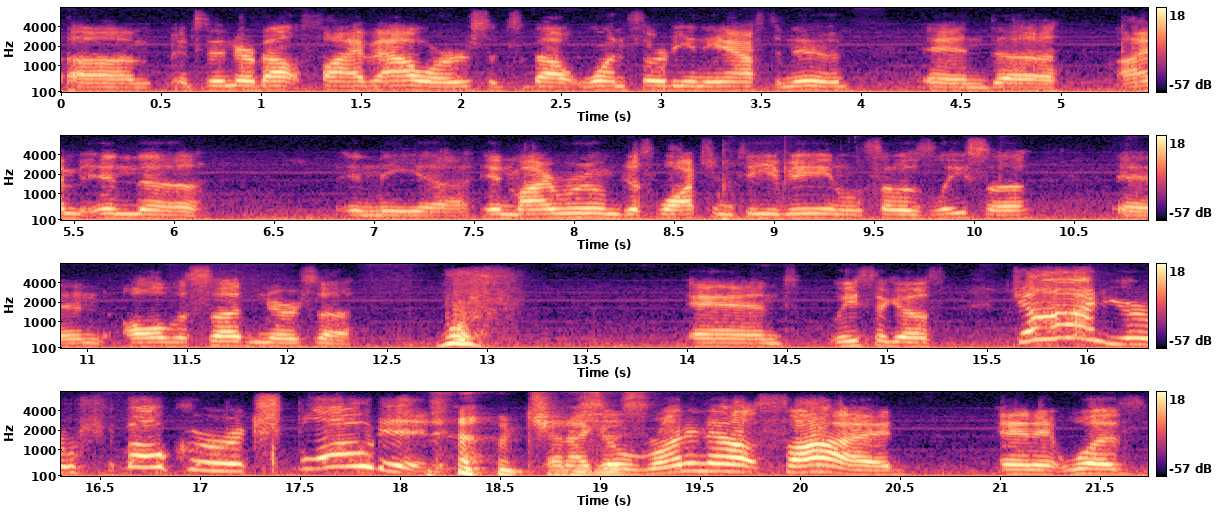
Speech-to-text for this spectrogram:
Um, it's in there about five hours. It's about 1.30 in the afternoon, and uh, I'm in the in the uh, in my room just watching TV, and so is Lisa. And all of a sudden, there's a woof, and Lisa goes, "John, your smoker exploded!" oh, and I go running outside, and it was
